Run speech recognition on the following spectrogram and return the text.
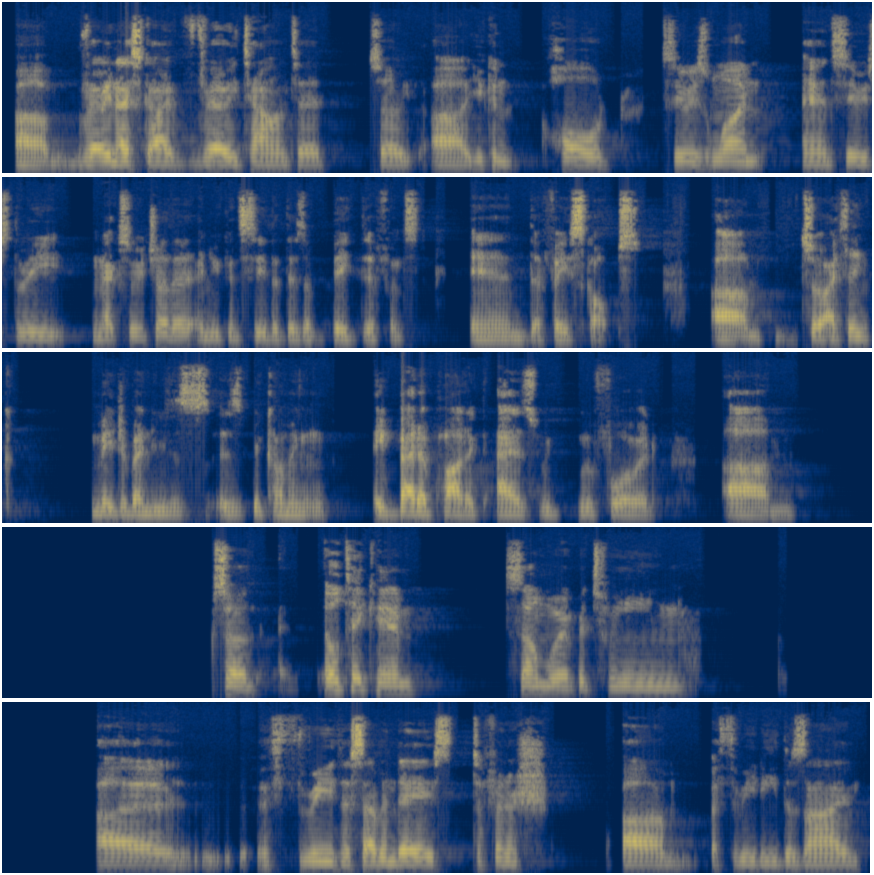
Um, very nice guy. Very talented. So uh, you can hold Series One and Series Three next to each other, and you can see that there's a big difference in the face sculpts. Um, so I think Major Bendy's is, is becoming a better product as we move forward. Um, so it'll take him somewhere between uh, three to seven days to finish um, a 3D design.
